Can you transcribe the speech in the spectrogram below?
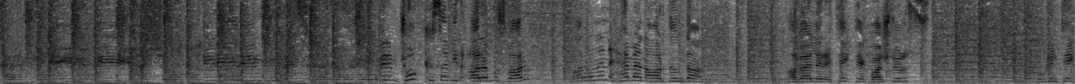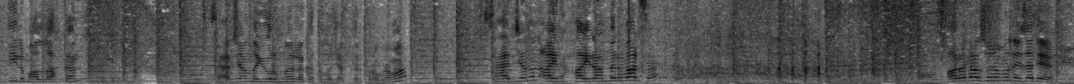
Sen gibi yaşamak elimde sen Benim çok kısa bir aramız var. Aranın hemen ardından haberlere tek tek başlıyoruz. Bugün tek değilim Allah'tan. Sercan da yorumlarıyla katılacaktır programa. Sercan'ın hayranları varsa Aradan sonra buradayız hadi.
